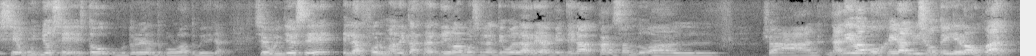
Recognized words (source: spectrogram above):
según yo sé, esto como tú eres antropóloga, tú me dirás, según yo sé, la forma de cazar, digamos, en la antigüedad realmente era cansando al... O sea, nadie va a coger al bisonte y le va a ahogar.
